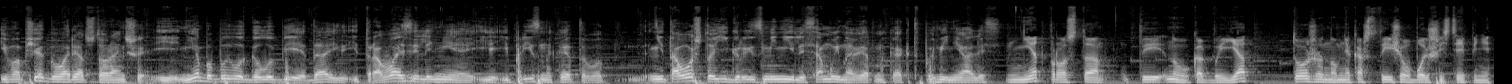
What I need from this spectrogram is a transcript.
И вообще говорят, что раньше и небо было голубее, да, и, и трава зеленее, и, и признак этого не того, что игры изменились, а мы, наверное, как-то поменялись. Нет, просто ты, ну, как бы я тоже, но мне кажется, ты еще в большей степени.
